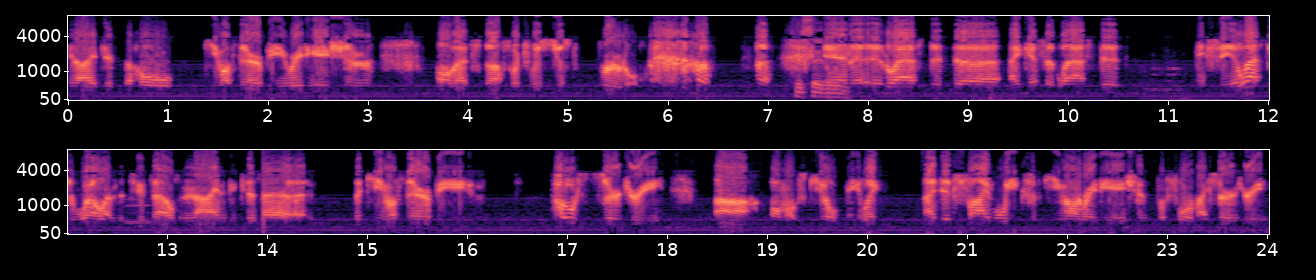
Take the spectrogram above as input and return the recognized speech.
you know I did the whole chemotherapy, radiation, all that stuff, which was just brutal. To say the and it, it lasted. Uh, I guess it lasted. Let me see. It lasted well into 2009 because uh, the chemotherapy post surgery uh, almost killed me. Like I did five weeks of chemo and radiation before my surgery,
